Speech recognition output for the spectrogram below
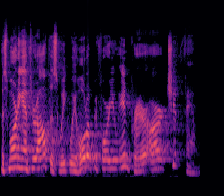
This morning and throughout this week, we hold up before you in prayer our Chip family.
